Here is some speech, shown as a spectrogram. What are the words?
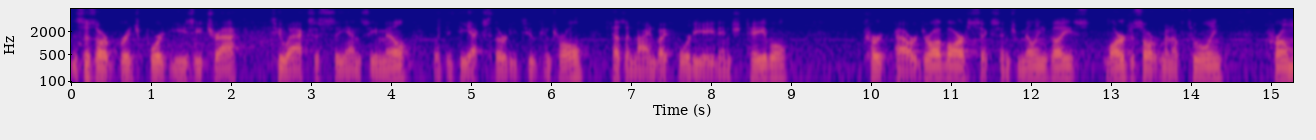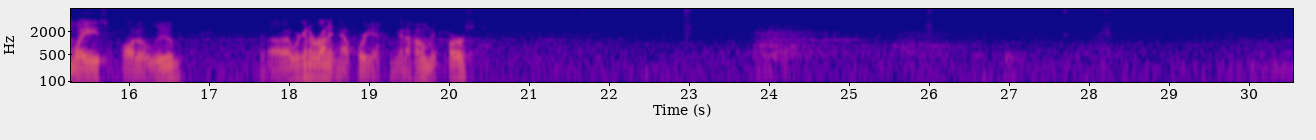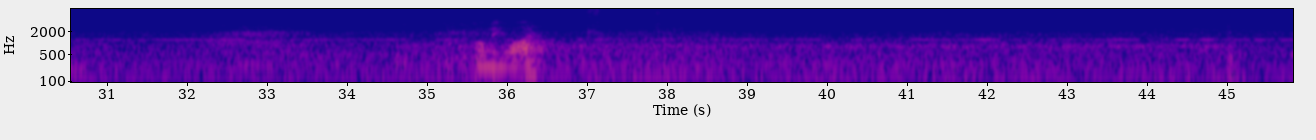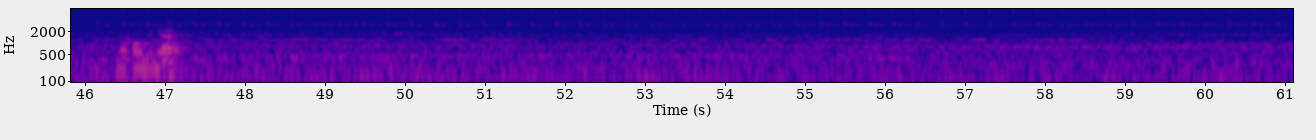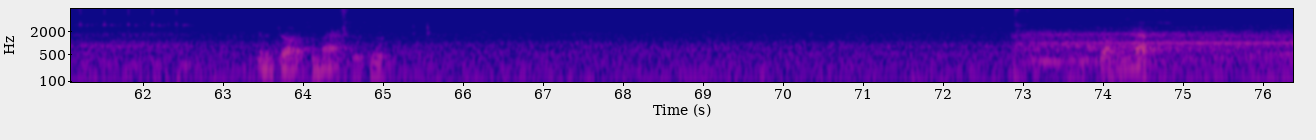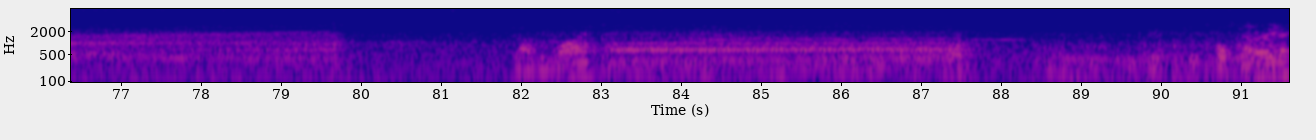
This is our Bridgeport EZ Trak two-axis CNC mill with the DX32 control. It has a 9 by 48 inch table, Kurt power drawbar, 6 inch milling vise, large assortment of tooling, chrome ways, auto lube. Uh, we're going to run it now for you. I'm going to home it first. Homing Y. Now homing X. Gonna jog some axes. Jogging X. Jogging Y. Pulse generator.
